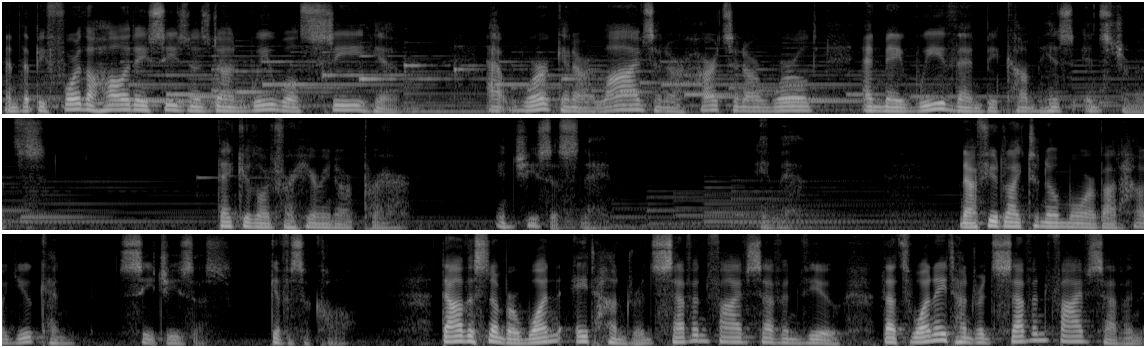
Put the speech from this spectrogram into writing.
And that before the holiday season is done, we will see Him at work in our lives, in our hearts, in our world, and may we then become His instruments. Thank you, Lord, for hearing our prayer. In Jesus' name, amen. Now, if you'd like to know more about how you can see Jesus, give us a call. Dial this number 1 800 757 VIEW. That's 1 800 757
